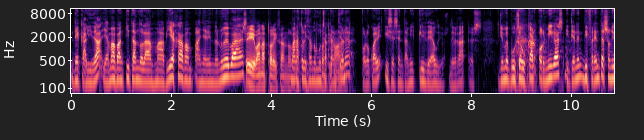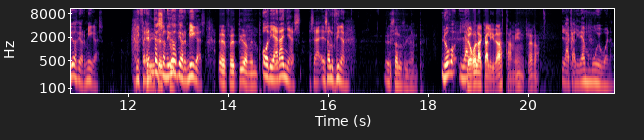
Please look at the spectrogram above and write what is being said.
de calidad y además van quitando las más viejas, van añadiendo nuevas. Sí, van actualizando. Van actualizando muchas canciones, por lo cual, y 60.000 clips de audios, de verdad. es- yo me puse a buscar hormigas y tienen diferentes sonidos de hormigas. Diferentes sonidos tú? de hormigas Efectivamente. o de arañas. O sea, es alucinante. Es alucinante. Luego, la, Luego la calidad también, claro. la calidad es muy buena.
